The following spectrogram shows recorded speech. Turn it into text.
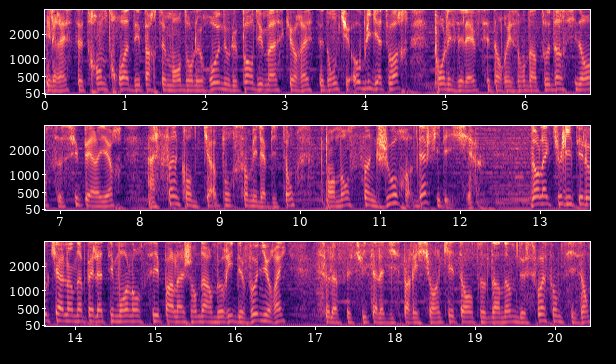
Il reste 33 départements dont le Rhône où le port du masque reste donc obligatoire pour les élèves. C'est en raison d'un taux d'incidence supérieur à 50 cas pour 100 000 habitants pendant 5 jours d'affilée. Dans l'actualité locale, un appel à témoins lancé par la gendarmerie de Vaugneray. Cela fait suite à la disparition inquiétante d'un homme de 66 ans.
